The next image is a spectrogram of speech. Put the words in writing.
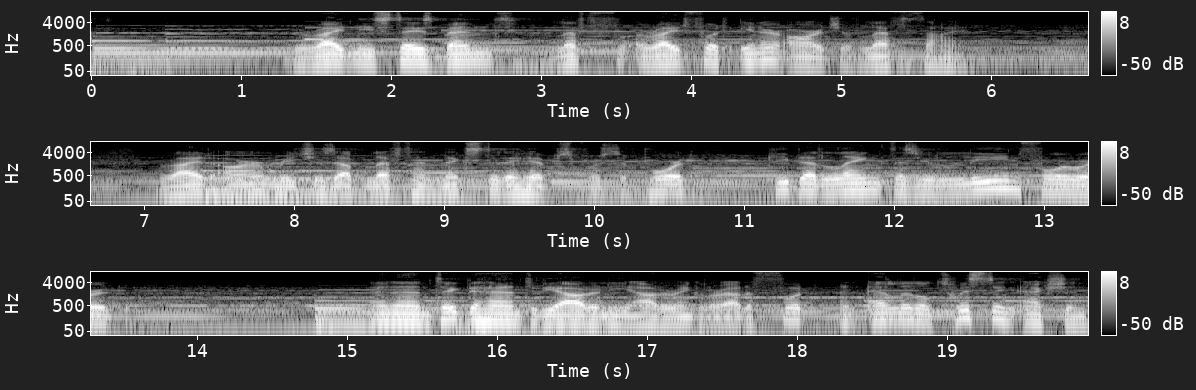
The right knee stays bent, left right foot inner arch of left thigh. Right arm reaches up, left hand next to the hips for support. Keep that length as you lean forward. And then take the hand to the outer knee, outer ankle, or outer foot, and add a little twisting action,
